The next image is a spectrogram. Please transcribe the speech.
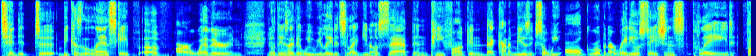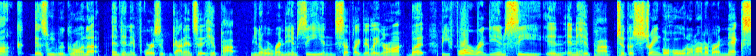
tended to because of the landscape of our weather and you know things like that we related to like you know Zapp and p-funk and that kind of music so we all grew up in our radio stations played funk as we were growing up and then of course it got into hip-hop you know, with Run DMC and stuff like that later on. But before Run DMC in, in hip hop took a stranglehold on all of our necks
